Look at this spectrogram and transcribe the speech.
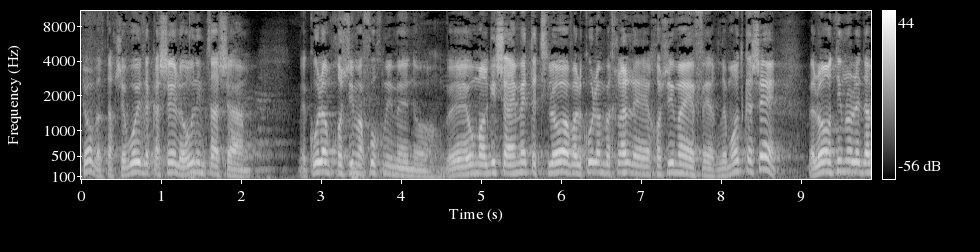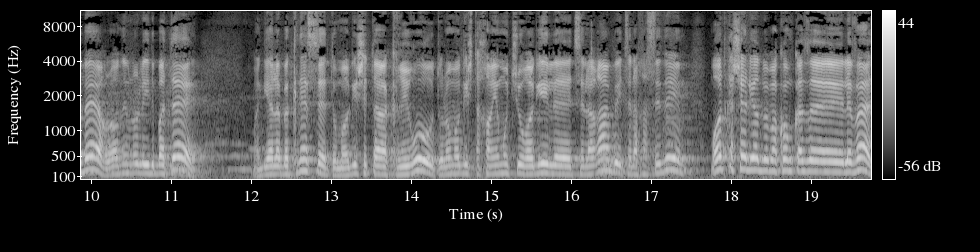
טוב, אז תחשבו איזה קשה לו, הוא נמצא שם, וכולם חושבים הפוך ממנו, והוא מרגיש שהאמת אצלו, אבל כולם בכלל אה, חושבים ההפך. זה מאוד קשה, ולא נותנים לו לדבר, לא נותנים לו להתבטא. מגיע לבית כנסת, הוא מרגיש את הקרירות, הוא לא מרגיש את החמימות שהוא רגיל אצל הרבי, אצל החסידים. מאוד קשה להיות במקום כזה לבד.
